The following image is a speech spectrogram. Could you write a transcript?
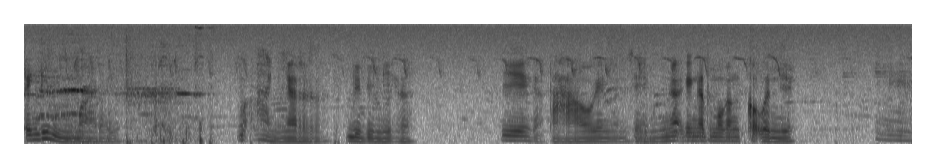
Teng di mana roy. Mak anyar bibini ra. Iya, gak tahu keng sengak keng ketemu kang kok ben dia. Eh,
